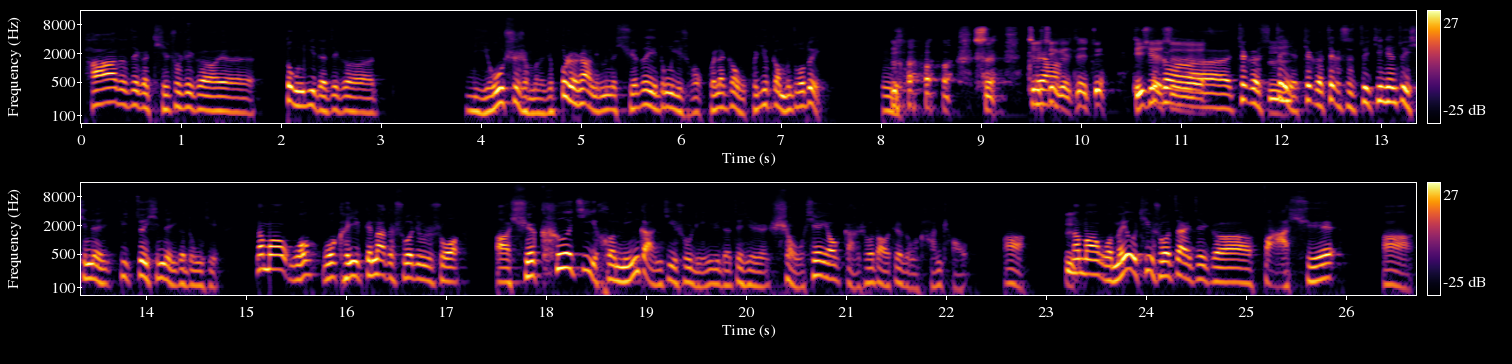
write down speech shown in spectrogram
他的这个提出这个动议的这个理由是什么呢？就不能让你们的学这些东西时候回来跟我们回去跟我们作对。嗯，是这这个这这的确是这个这个这这个这个是最今天最新的最最新的一个东西。那么我我可以跟大家说，就是说啊，学科技和敏感技术领域的这些人，首先要感受到这种寒潮啊。那么我没有听说在这个法学啊、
